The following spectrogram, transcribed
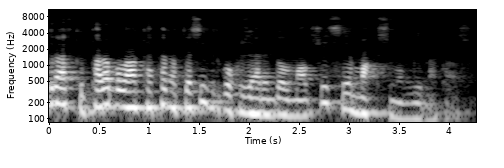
qrafiki parabolanın təpə nöqtəsi y oxu üzərində olmalıdır ki, s maksimum qiymət alsın.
